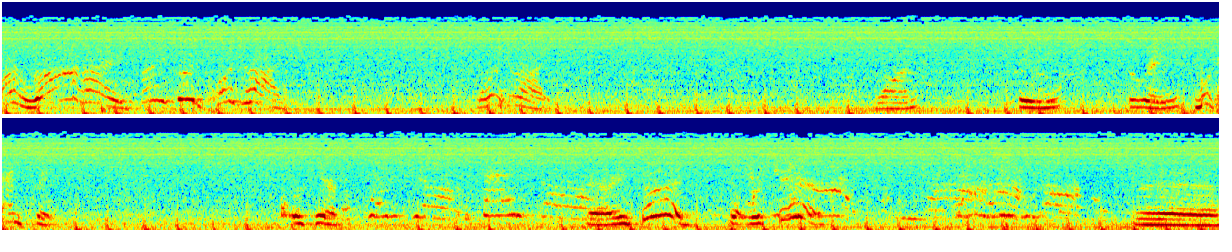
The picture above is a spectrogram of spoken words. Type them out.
All right. Very good. Close your eyes. Close your eyes. One, two, three. Look and see. What was here? Very good. What was here? The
